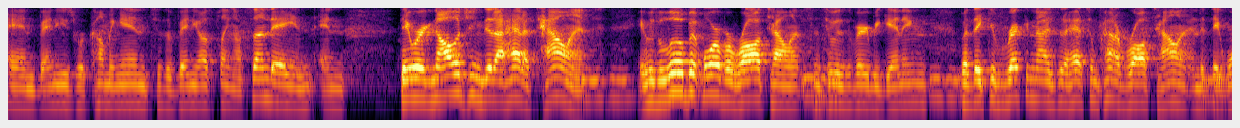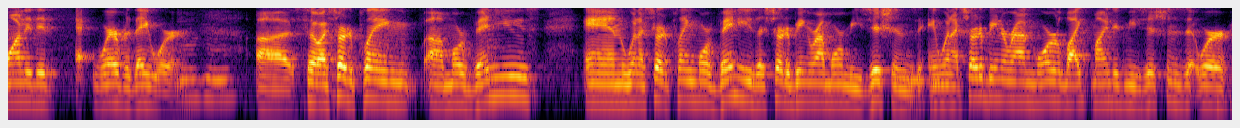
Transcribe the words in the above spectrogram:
and venues were coming in to the venue I was playing on Sunday, and and they were acknowledging that I had a talent. Mm-hmm. It was a little bit more of a raw talent since it was the very beginning, but they could recognize that I had some kind of raw talent and that they wanted it at wherever they were. Uh, so I started playing uh, more venues, and when I started playing more venues, I started being around more musicians. And when I started being around more like-minded musicians that were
